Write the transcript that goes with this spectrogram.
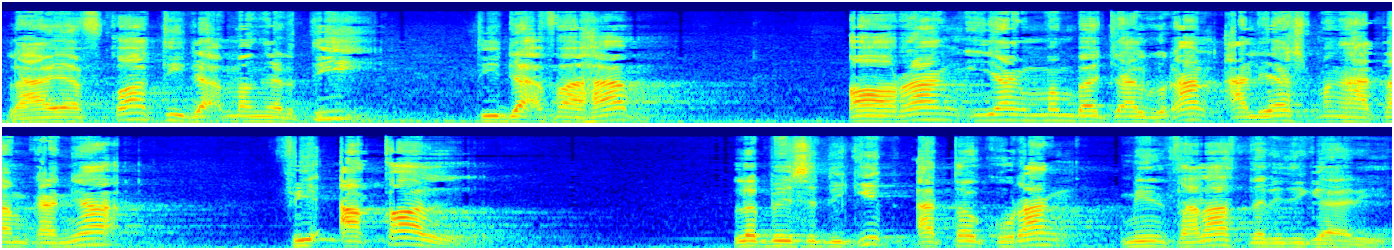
La yafqah tidak mengerti tidak faham orang yang membaca Al-Quran alias menghatamkannya fi akal lebih sedikit atau kurang min salas dari tiga hari.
